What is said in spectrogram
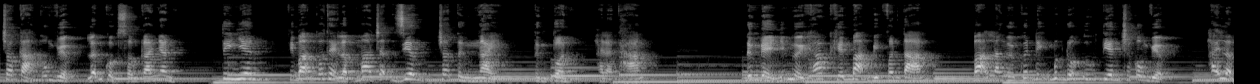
cho cả công việc lẫn cuộc sống cá nhân. Tuy nhiên thì bạn có thể lập ma trận riêng cho từng ngày, từng tuần hay là tháng. Đừng để những người khác khiến bạn bị phân tán. Bạn là người quyết định mức độ ưu tiên cho công việc. Hãy lập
